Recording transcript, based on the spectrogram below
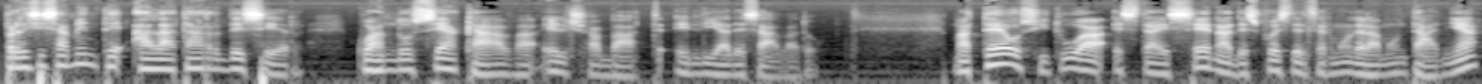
precisamente al atardecer, cuando se acaba el Shabbat, el día de sábado. Mateo sitúa esta escena después del Sermón de la Montaña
